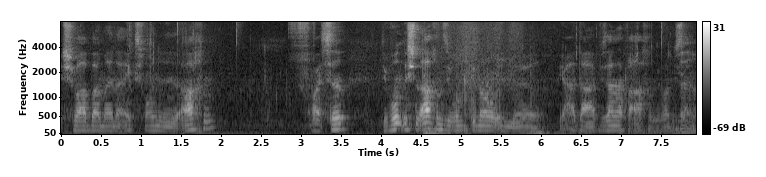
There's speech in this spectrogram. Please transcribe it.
Ich war bei meiner Ex-Freundin in Aachen. Weißt du? Die wohnt nicht in Aachen, sie wohnt genau in, äh, ja, da, wir sagen einfach Aachen, wir wollen nicht Ja. sagen.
